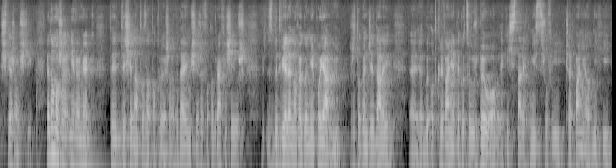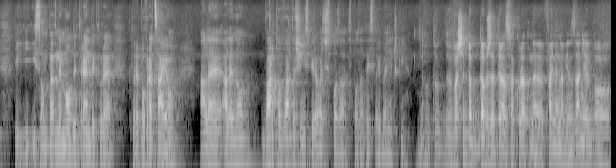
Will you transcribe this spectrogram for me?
świeżości. Wiadomo, że nie wiem jak ty, ty się na to zapatrujesz, ale wydaje mi się, że fotografii się już zbyt wiele nowego nie pojawi, że to będzie dalej e, jakby odkrywanie tego, co już było, jakichś starych mistrzów i, i czerpanie od nich i, i, i są pewne mody, trendy, które, które powracają, ale, ale no, warto, warto się inspirować spoza, spoza tej swojej banieczki. No to właśnie do, dobrze teraz akurat e, fajne nawiązanie, bo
